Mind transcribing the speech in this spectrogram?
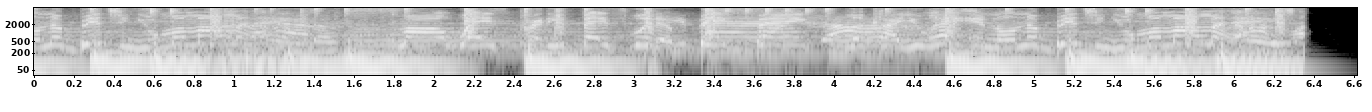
on a bitch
